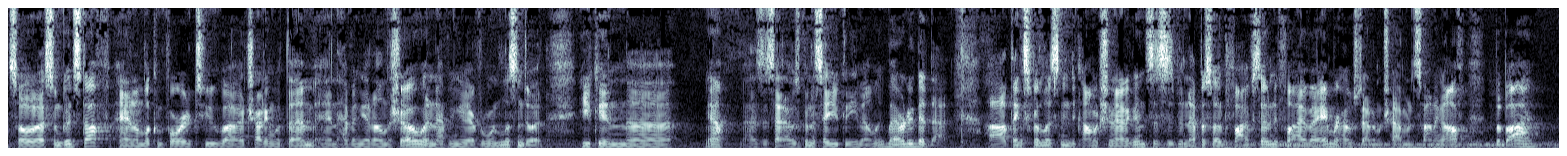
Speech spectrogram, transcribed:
So uh, some good stuff, and I'm looking forward to uh, chatting with them and having it on the show and having everyone listen to it. You can yeah, as I said, I was going to say you can email me, but I already did that. Uh, thanks for listening to Comic Shenanigans. This has been episode 575. I am your host, Adam Chapman, signing off. Bye bye.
